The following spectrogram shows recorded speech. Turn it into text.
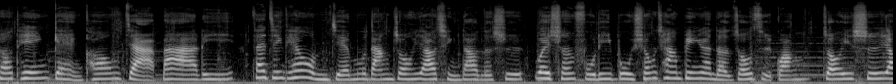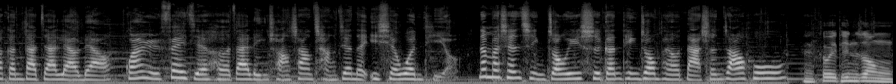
收听《健康假巴黎》。在今天我们节目当中邀请到的是卫生福利部胸腔病院的周子光周医师，要跟大家聊聊关于肺结核在临床上常见的一些问题哦。那么先请周医师跟听众朋友打声招呼。嗯，各位听众，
